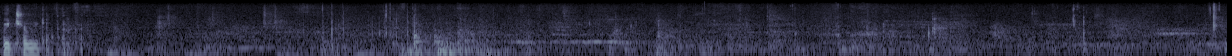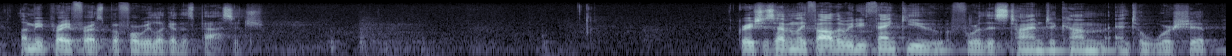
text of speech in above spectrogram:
We turn down. Okay. Let me pray for us before we look at this passage. Gracious Heavenly Father, we do thank you for this time to come and to worship.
